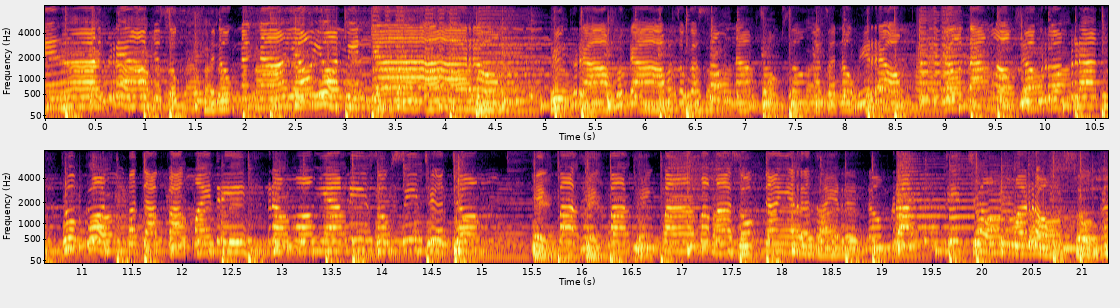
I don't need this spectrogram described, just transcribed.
ายรำเฮฮานคราวจะสุขสนุกนักหนาเย้ายวนวิญญาณงถึงคราวพวกดาวพระสุขก็สมน้ำสมทรงกันสนุกพิรมอยู่ต่างโลกโชครวมรัก ทุกคนมาจากฝั่งไมตรีรำวงยามนี้สุขสีชื่นชมเพลงป้าเพลงป้าเพลงป้ามามาสุขใจเรื่องไทยเรื่องนมรักที่ชมมารมสุขเอ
